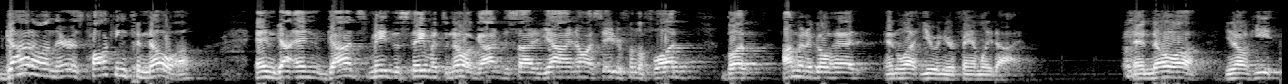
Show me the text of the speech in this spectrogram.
God on there is talking to Noah, and, God, and God's made the statement to Noah. God decided, yeah, I know I saved you from the flood, but I'm going to go ahead and let you and your family die. And Noah, you know, he,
